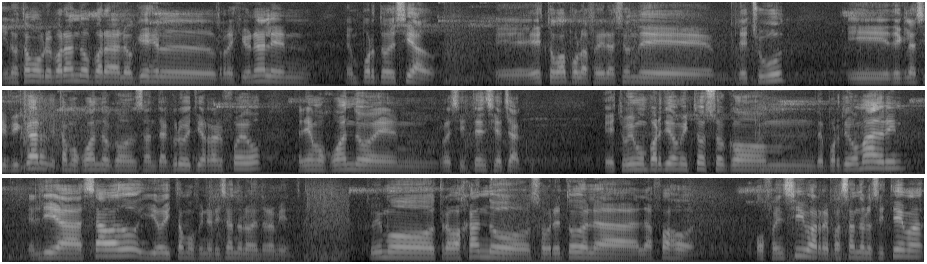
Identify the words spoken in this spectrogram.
y nos estamos preparando para lo que es el regional en, en Puerto Deseado. Eh, esto va por la Federación de, Chubut y de clasificar, estamos jugando con Santa Cruz y Tierra del Fuego, estaríamos jugando en Resistencia Chaco. Estuvimos un partido amistoso con Deportivo Madryn el día sábado y hoy estamos finalizando los entrenamientos. Estuvimos trabajando sobre todo en la, la fase ofensiva, repasando los sistemas.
